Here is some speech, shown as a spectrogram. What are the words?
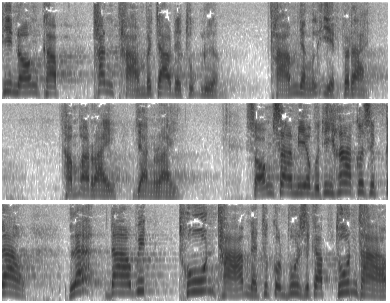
พี่น้องครับท่านถามพระเจ้าได้ทุกเรื่อง ถามอย่างละเอียดก็ได้ทำอะไรอย่างไรสองซามูเอลบทที่ห้าข้อสิบเก้าและดาวิดทูลถามเนี่ยทุกคนพูดสิครับ ทูลถาม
